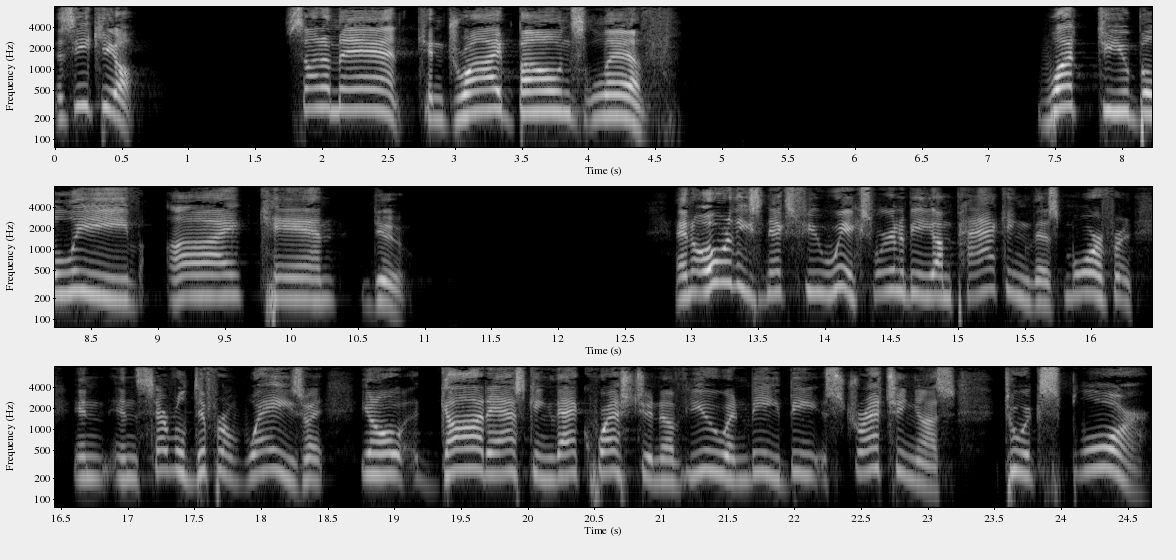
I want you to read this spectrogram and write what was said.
Ezekiel, son of man, can dry bones live? What do you believe I can do? And over these next few weeks, we're going to be unpacking this more for, in, in several different ways. You know, God asking that question of you and me, be, stretching us to explore.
